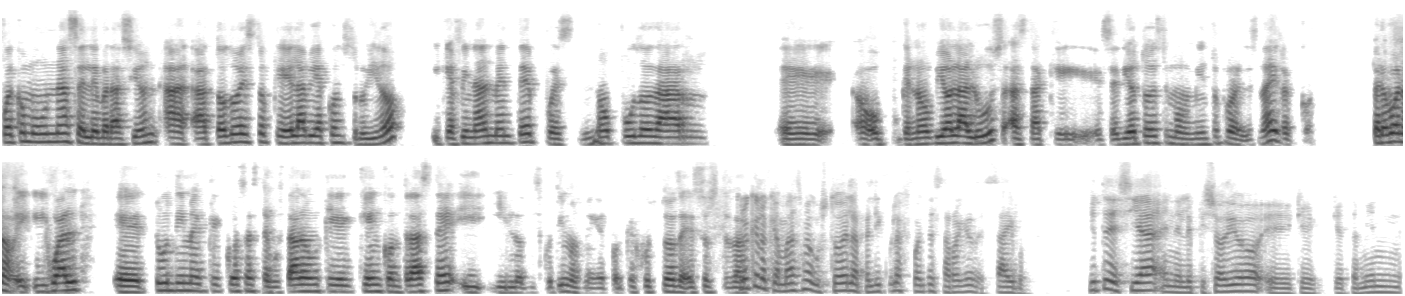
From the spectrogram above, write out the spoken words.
fue como una celebración a, a todo esto que él había construido y que finalmente pues no pudo dar eh, o que no vio la luz hasta que se dio todo este movimiento por el Snyder Cut. Pero bueno, igual eh, tú dime qué cosas te gustaron, qué, qué encontraste y, y, lo discutimos, Miguel, porque justo de eso se Creo que lo que más me gustó de la película fue el desarrollo de Cyborg. Yo te decía en el episodio eh, que, que, también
